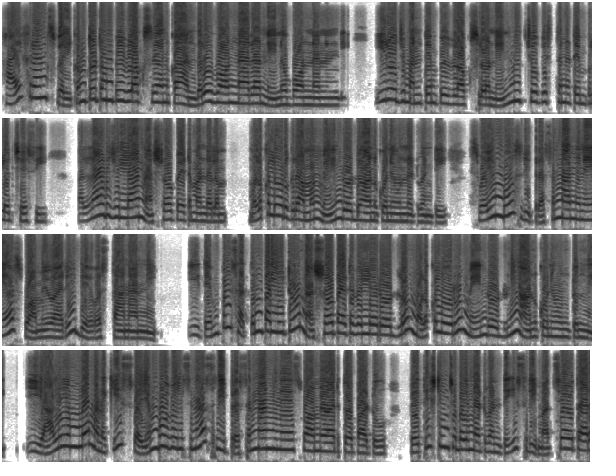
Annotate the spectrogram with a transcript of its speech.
Hi friends welcome to temple blogs వెనుక అందరూ బాగున్నారా? నేను బాగున్నానండి. ఈ రోజు మన టెంపుల్ బ్లాగ్స్లో నేను మీకు చూపిస్తున్న టెంపుల్ వచ్చేసి పల్నాడు జిల్లా నష్టవపేట మండలం మొలకలూరు గ్రామం మెయిన్ రోడ్డు ఆనుకొని ఉన్నటువంటి స్వయంభూ శ్రీ ప్రసన్నాంజనేయ స్వామివారి దేవస్థానాన్ని. ఈ టెంపుల్ సత్తంపల్లి టు నష్టవపేట వెళ్ళే రోడ్లో మొలకలూరు మెయిన్ రోడ్డుని ఆనుకొని ఉంటుంది. ఈ ఆలయంలో మనకి స్వయంభూ వెలిసిన శ్రీ ప్రసన్నాంజనేయ స్వామి వారితో పాటు ప్రతిష్ఠించబడినటువంటి శ్రీ మత్స్యావతార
